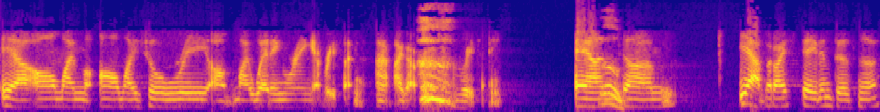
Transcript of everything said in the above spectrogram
yeah, all my all my jewelry, um, my wedding ring, everything. I, I got rid of everything. And oh. um, yeah, but I stayed in business.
